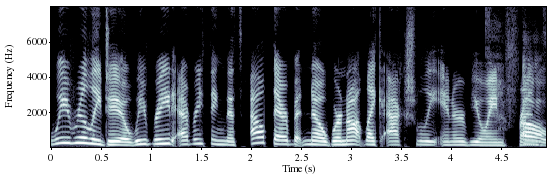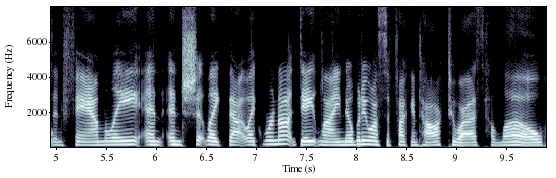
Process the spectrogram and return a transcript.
We really do. We read everything that's out there, but no, we're not like actually interviewing friends Oh. and family and and shit like that. Like we're not Dateline. Nobody wants to fucking talk to us. Hello.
